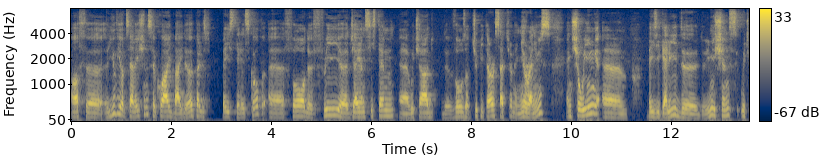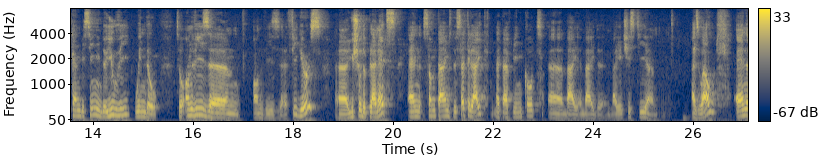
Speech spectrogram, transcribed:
of UV uh, observations acquired by the Hubble Space Telescope uh, for the three uh, giant systems, which are the, those of Jupiter, Saturn, and Uranus, and showing basically the, the emissions which can be seen in the UV window. So on these um, on these uh, figures, uh, you show the planets and sometimes the satellite that have been caught uh, by by the by HST um, as well. And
